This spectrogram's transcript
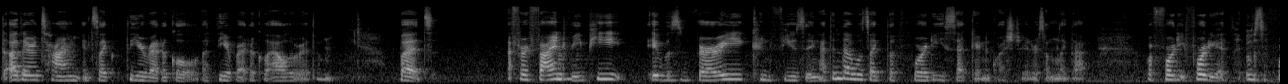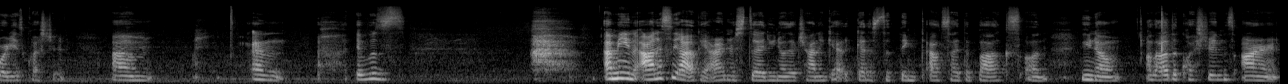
The other time it's like theoretical, a theoretical algorithm. But for find repeat, it was very confusing. I think that was like the 40 second question or something like that. Or 40, 40th. It was the 40th question. Um, and it was I mean, honestly, okay, I understood, you know, they're trying to get get us to think outside the box on, you know, a lot of the questions aren't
